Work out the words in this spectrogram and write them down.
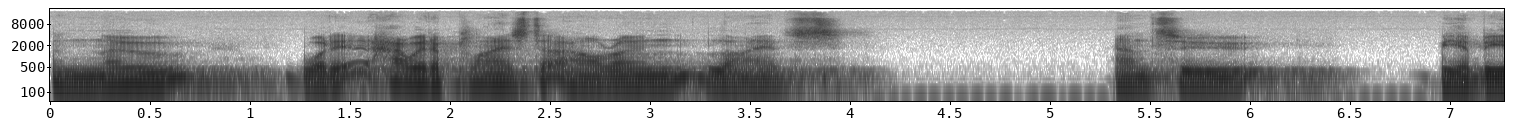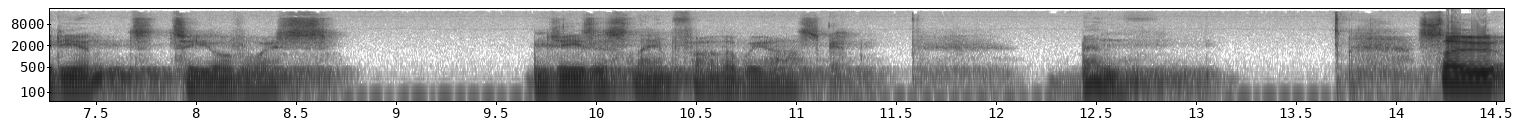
to know what it, how it applies to our own lives, and to be obedient to your voice. In Jesus' name, Father, we ask. Amen. So,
